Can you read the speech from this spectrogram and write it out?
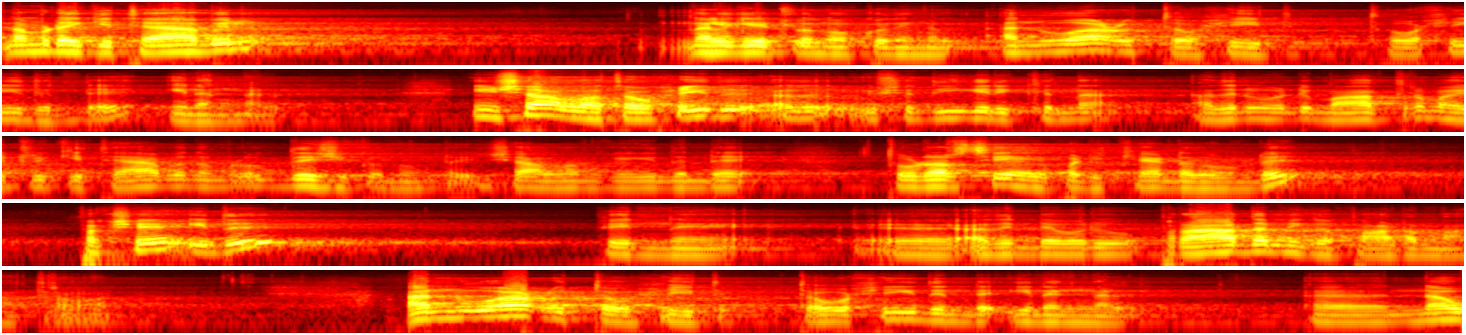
നമ്മുടെ കിതാബിൽ നൽകിയിട്ടുള്ള നോക്കൂ നിങ്ങൾ അൻവാ തൗഹീദ് തൗഹീദിന്റെ ഇനങ്ങൾ. ഇൻഷാല്ല തൗഹീദ് അത് വിശദീകരിക്കുന്ന അതിനുവേണ്ടി മാത്രമായിട്ടൊരു കിതാബ് നമ്മൾ ഉദ്ദേശിക്കുന്നുണ്ട്. ഇൻഷാല്ല നമുക്ക് ഇതിന്റെ തുടർച്ചയായി പഠിക്കേണ്ടതുണ്ട്. പക്ഷേ ഇത് പിന്നെ അതിന്റെ ഒരു പ്രാഥമിക പാഠം മാത്രമാണ്. അൻവാ തൗഹീദ് തൗഹീദിന്റെ ഇനങ്ങൾ നൗ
